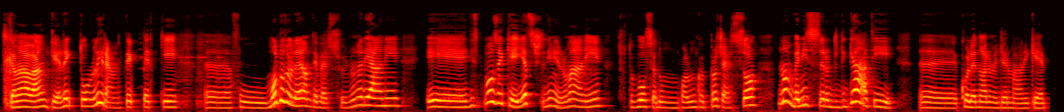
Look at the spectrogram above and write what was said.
si chiamava anche re tollerante perché eh, fu molto tollerante verso i non ariani e dispose che gli ex cittadini romani, sottoposti ad un qualunque processo, non venissero giudicati eh, con le norme germaniche,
